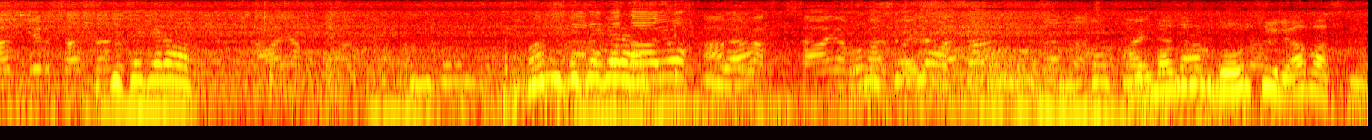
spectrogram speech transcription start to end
abi geri salsana. İki çekeri al. İki çekeri daha yok mu ya? Onu şöyle atsan. Yılmaz abi doğru söylüyor abi aslında.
